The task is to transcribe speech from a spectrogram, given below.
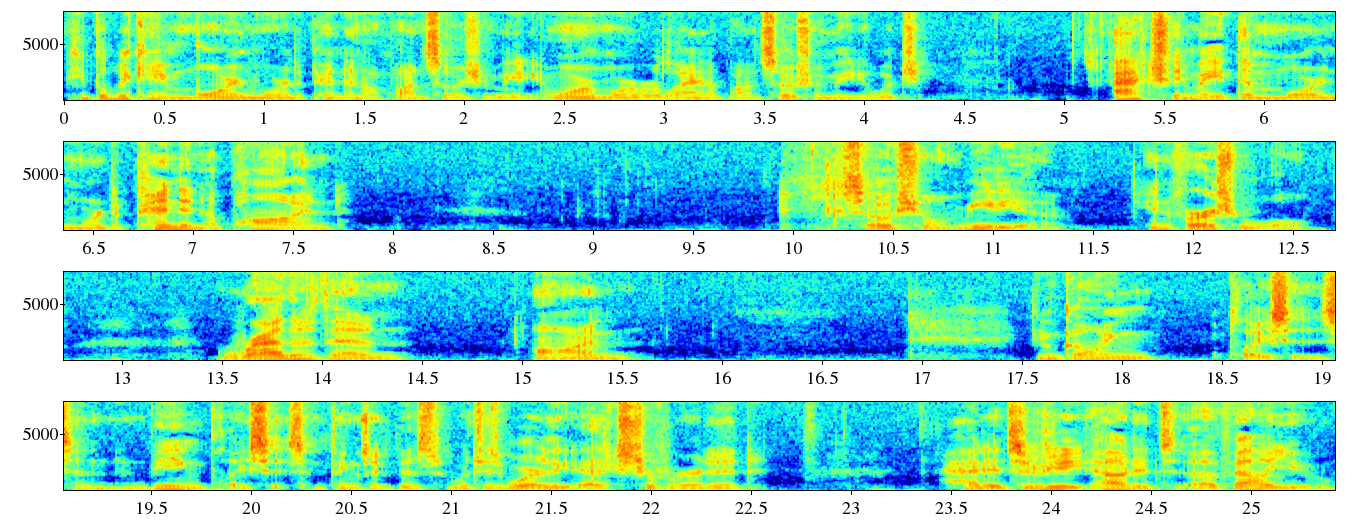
people became more and more dependent upon social media, more and more reliant upon social media, which actually made them more and more dependent upon social media in virtual rather than on you know, going places and, and, being places and things like this, which is where the extroverted had its had its uh, value.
